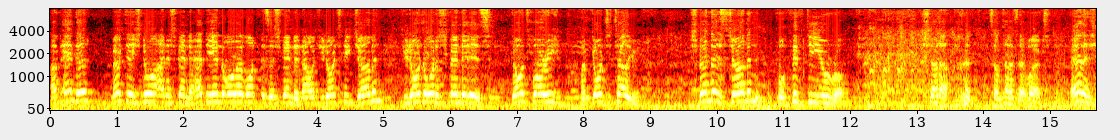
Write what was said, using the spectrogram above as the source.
Am Ende möchte ich nur eine Spende. At the end, all I want is a spende. Now, if you don't speak German, if you don't know what a spende is, don't worry, I'm going to tell you. Spender is German for 50 Euro. Shut up. Sometimes that works. Ehrlich,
